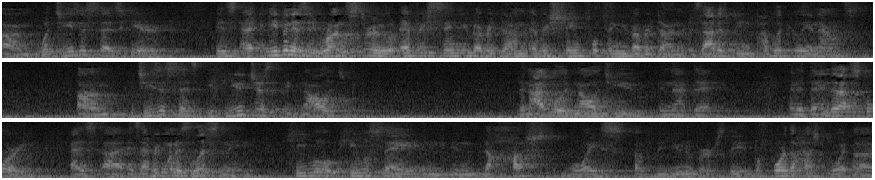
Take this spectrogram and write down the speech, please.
um, what Jesus says here is uh, even as it runs through every sin you've ever done, every shameful thing you've ever done, as that is being publicly announced, um, Jesus says, if you just acknowledge me, then I will acknowledge you in that day. And at the end of that story, as, uh, as everyone is listening, he will, he will say in, in the hushed voice of the universe, the, before the hushed vo- uh,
